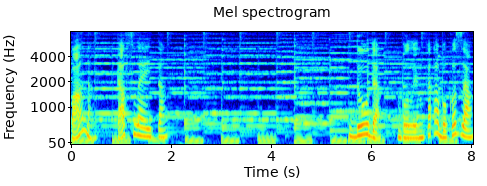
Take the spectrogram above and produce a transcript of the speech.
пана та флейта. Дуда, волинка або коза.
